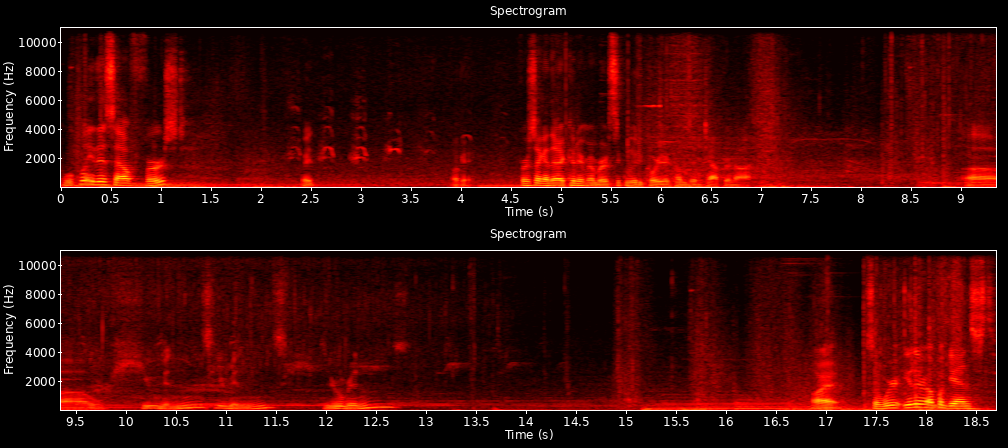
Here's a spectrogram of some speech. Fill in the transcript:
We'll play this out first. Wait. Okay. For a second there, I couldn't remember if Secluded Courtyard comes in tapped or not. Uh, humans, humans, humans. Alright, so we're either up against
